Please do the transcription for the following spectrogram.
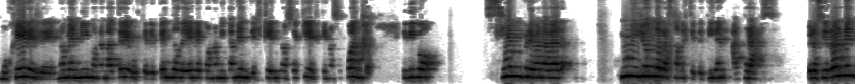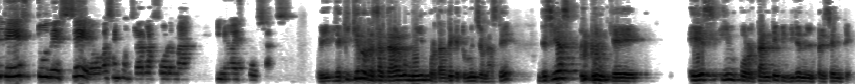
mujeres de no me animo, no me atrevo, es que dependo de él económicamente, es que no sé qué, es que no sé cuánto. Y digo, siempre van a haber un millón de razones que te tiren atrás. Pero si realmente es tu deseo, vas a encontrar la forma y no excusas. y aquí quiero resaltar algo muy importante que tú mencionaste. Decías que es importante vivir en el presente.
